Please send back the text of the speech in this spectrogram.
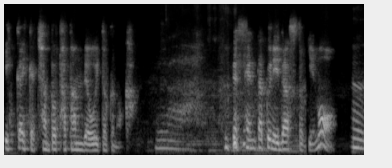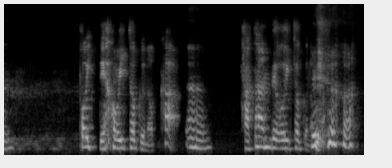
一回一回ちゃんと畳んで置いとくのか。うわで、洗濯に出す時も、うん。ポイって置いとくのか、うん。畳んで置いとくのか。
